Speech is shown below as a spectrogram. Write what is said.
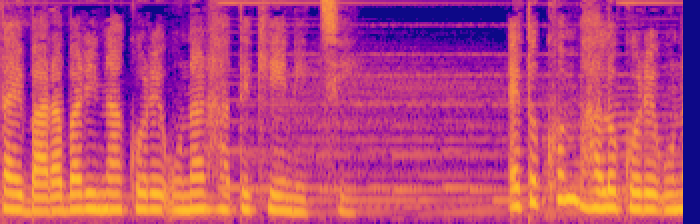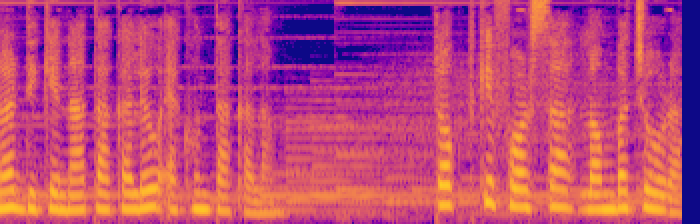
তাই বাড়াবাড়ি না করে উনার হাতে খেয়ে নিচ্ছি। এতক্ষণ ভালো করে উনার দিকে না তাকালেও এখন তাকালাম। টকটকে ফর্সা, লম্বা চৌড়া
